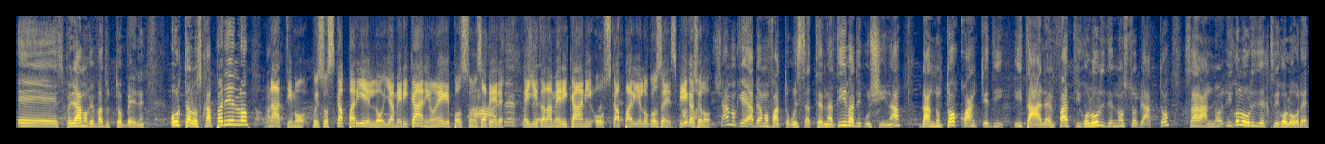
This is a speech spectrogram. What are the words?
e speriamo che va tutto bene. Oltre allo scappariello un attimo questo scappariello gli americani non è che possono ah, sapere certo, e gli certo. italoamericani o scappariello cos'è? Spiegacelo allora, diciamo che abbiamo fatto questa alternativa di cucina dando un tocco anche di Italia. Infatti i colori del nostro piatto saranno i colori del tricolore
